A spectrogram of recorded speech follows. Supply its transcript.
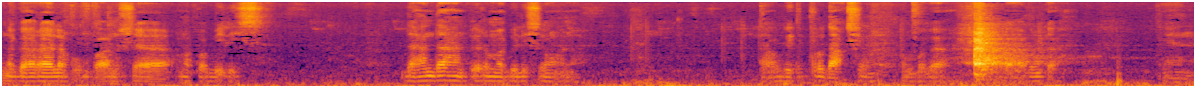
nag-aaralan kung paano siya mapabilis. Dahan-dahan pero mabilis yung ano tawag dito production. Kumbaga, bago ka. Yan.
